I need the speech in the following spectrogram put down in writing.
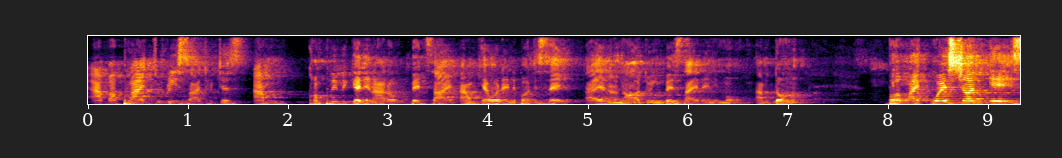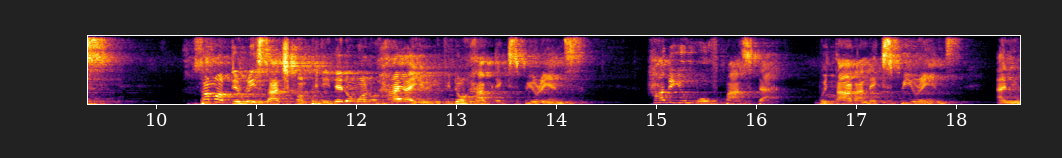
have applied to research which is I'm completely getting out of bedside. I don't care what anybody say. I am not doing bedside anymore. I'm done. But my question is, some of the research company, they don't want to hire you if you don't have experience. How do you move past that without an experience and you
